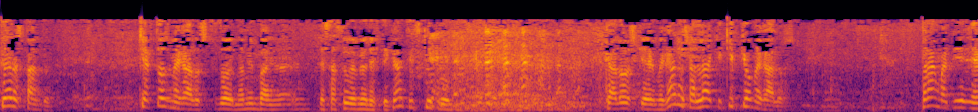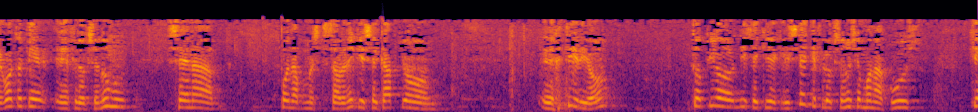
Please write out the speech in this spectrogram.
Τέλος πάντων. Και αυτός μεγάλος εδώ να μην πάει να αισθανθούμε μειονεκτικά της Κύπρου. Καλός και μεγάλος αλλά και εκεί πιο μεγάλος. Πράγματι εγώ τότε ε, φιλοξενούμουν σε ένα πώς να πούμε στη Θεσσαλονίκη σε κάποιο ε, κτίριο το οποίο είχε εκεί η εκκλησία και φιλοξενούσε μοναχούς και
